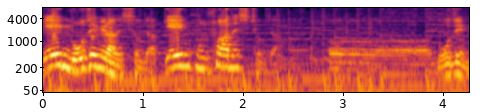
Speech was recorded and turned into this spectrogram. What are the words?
게임 노잼이라는 시청자, 게임 훈수하는 시청자, 어 노잼이.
